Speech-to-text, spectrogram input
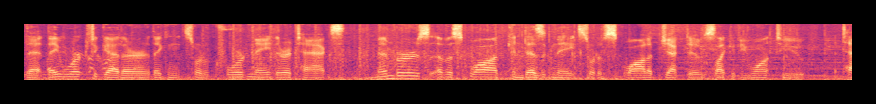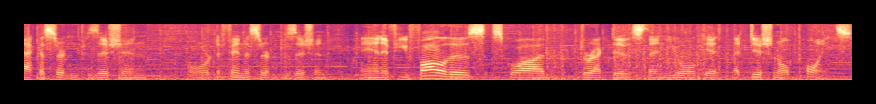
that they work together. They can sort of coordinate their attacks. Members of a squad can designate sort of squad objectives, like if you want to attack a certain position or defend a certain position. And if you follow those squad directives, then you'll get additional points.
